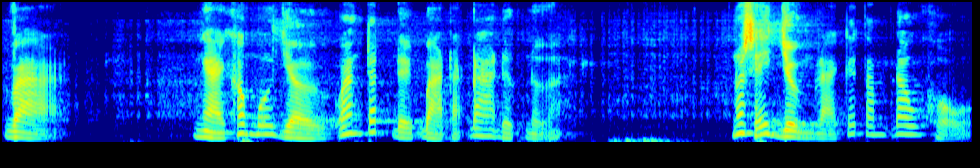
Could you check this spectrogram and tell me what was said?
Và ngài không bao giờ oán trách đệ bà đạt đa được nữa. Nó sẽ dừng lại cái tâm đau khổ,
